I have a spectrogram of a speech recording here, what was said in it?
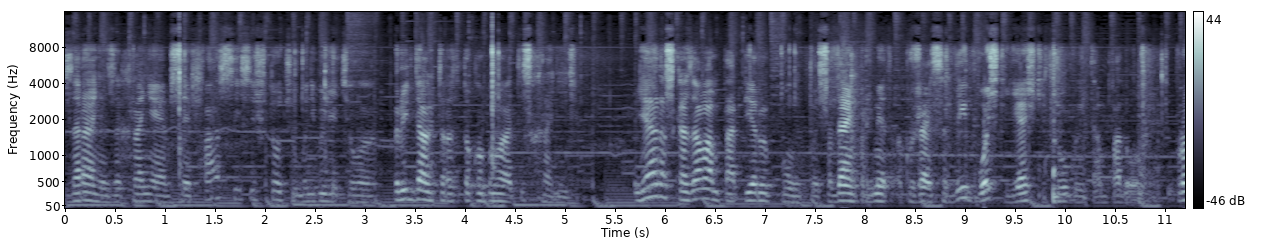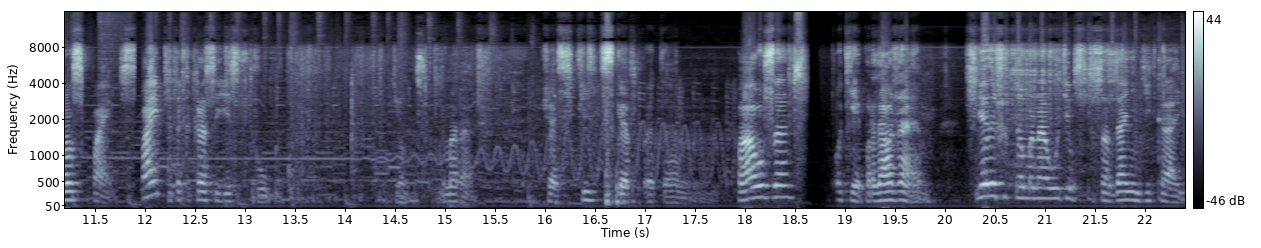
Заранее сохраняем сейфас, если что, чтобы не вылетело. Редактор это такое бывает, и сохраните. Я рассказал вам про первый пункт, то есть создаем предмет окружающей среды, бочки, ящики, трубы и тому подобное. Про спайпс. Спайп это как раз и есть трубы. Нас лимонад? Сейчас физическая это пауза. Окей, продолжаем. Следующее, что мы научимся, создание дикарей.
